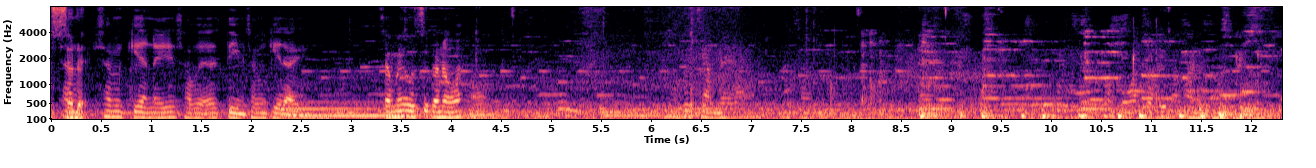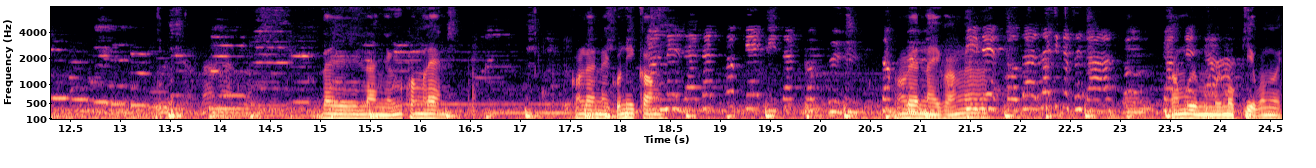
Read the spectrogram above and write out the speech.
Sao để sang bên kia đấy sao vậy tìm sang bên kia đấy Sao mấy ô sự cano á? Ờ. đây là những con len. Con len này của Nikon con len này khoảng ờ, khoảng 10, 11 triệu mọi người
